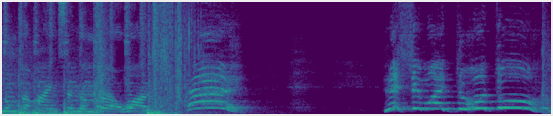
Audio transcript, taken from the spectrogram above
number 1, c'est number 1. Hey Laissez-moi être de retour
